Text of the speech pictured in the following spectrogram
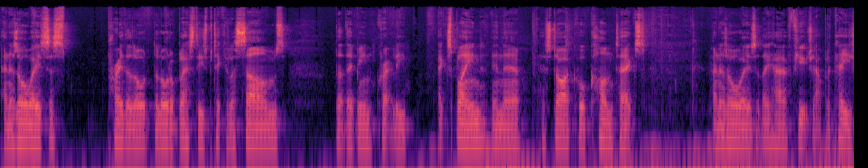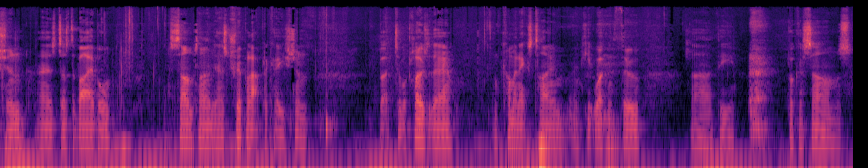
And as always, just pray the Lord, the Lord will bless these particular psalms, that they've been correctly explained in their historical context. And as always, that they have future application, as does the Bible. Sometimes it has triple application. But we'll close it there and come next time and keep working through uh, the Book of Psalms.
